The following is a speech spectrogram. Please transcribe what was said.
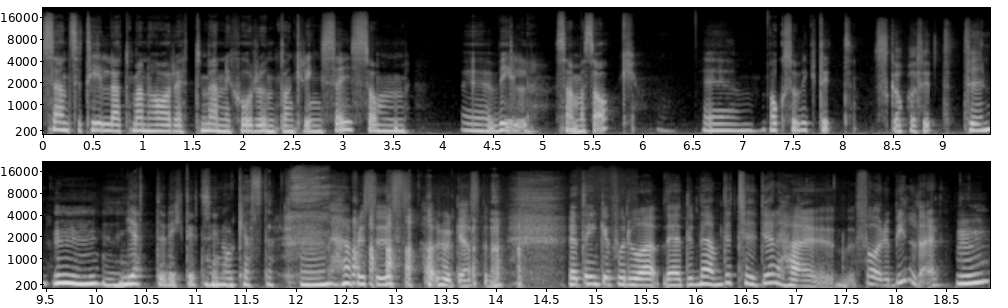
Sen se till att man har rätt människor runt omkring sig som eh, vill samma sak. Eh, också viktigt skapa sitt team. Mm, mm. Jätteviktigt, sin mm. orkester. Mm, ja, precis, orkestern. Jag tänker på då, eh, du nämnde tidigare här förebilder. Mm.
